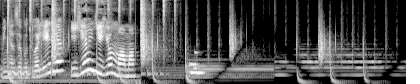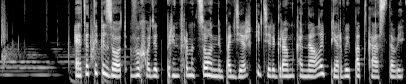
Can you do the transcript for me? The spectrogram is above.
Меня зовут Валерия, и я ее мама. Этот эпизод выходит при информационной поддержке телеграм-канала «Первый подкастовый».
